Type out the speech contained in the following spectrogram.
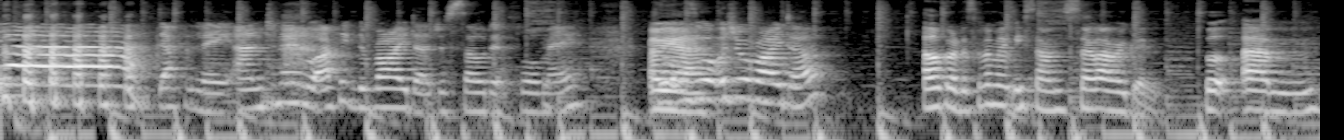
Yeah! Definitely. And you know what? I think the rider just sold it for me. Oh what yeah. Was, what was your rider? Oh god, it's gonna make me sound so arrogant, but um,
